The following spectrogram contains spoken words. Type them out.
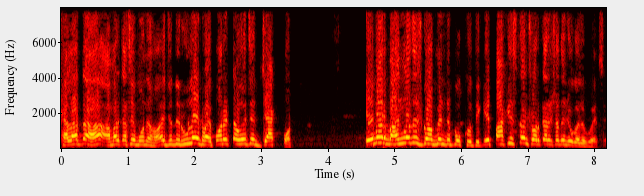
খেলাটা আমার কাছে মনে হয় যদি রুলেট হয়, পরেরটা হয়েছে জ্যাকপট এবার বাংলাদেশ গভর্নমেন্টের পক্ষ থেকে পাকিস্তান সরকারের সাথে যোগাযোগ হয়েছে।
